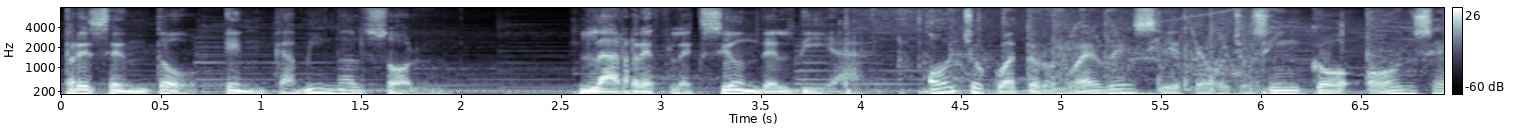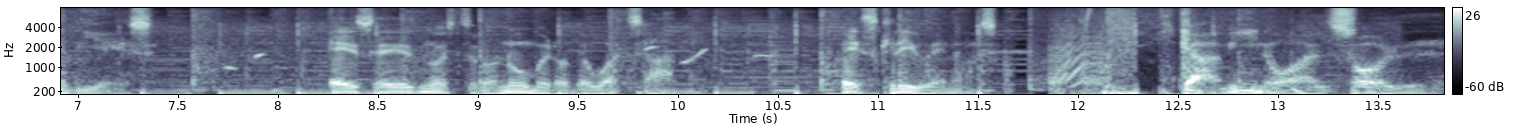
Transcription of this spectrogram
presentó En Camino al Sol la reflexión del día. 849-785-1110. Ese es nuestro número de WhatsApp. Escríbenos. Camino al Sol.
